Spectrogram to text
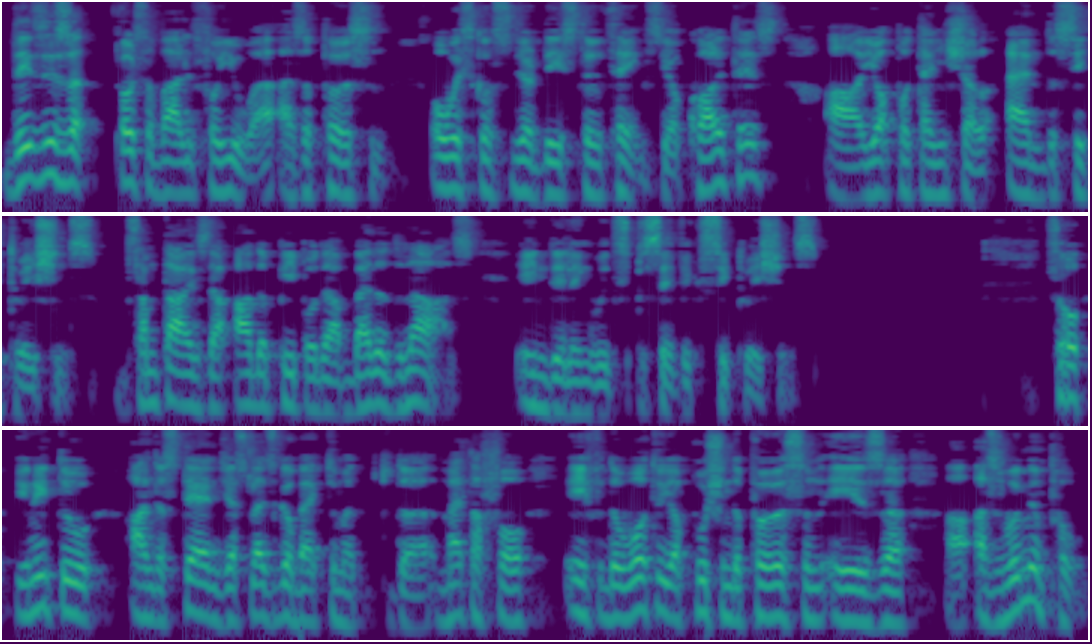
This is uh, also valid for you uh, as a person. Always consider these two things: your qualities, uh, your potential, and the situations. Sometimes there are other people that are better than us in dealing with specific situations. So you need to understand. Just let's go back to, to the metaphor. If the water you're pushing the person is uh, a swimming pool,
